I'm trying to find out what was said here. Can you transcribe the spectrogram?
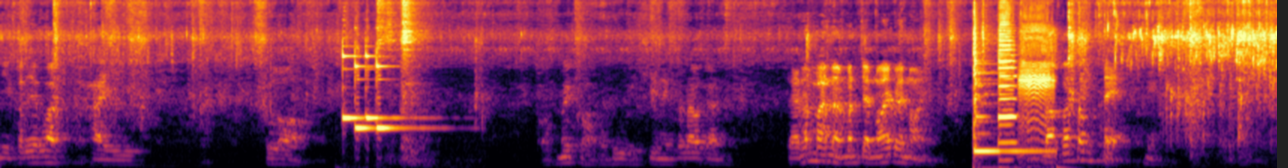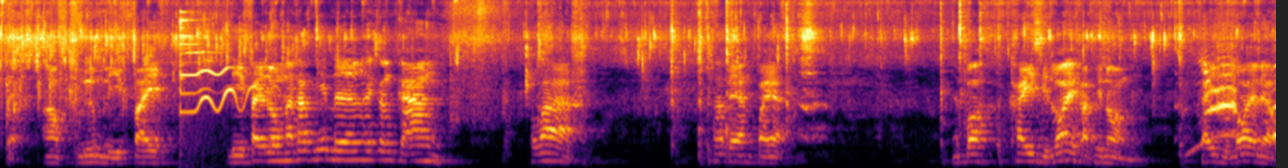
นี่เขาเรียกว่าไข่กรอบกรอบไม่กรอบมาดูอีกทีหนึงก็แล้วกัน แต่น้ำมันอะมันจะน้อยไปหน่อย เราก็ต้องแตะนี่แตะเอาลืมหลีไฟหลีไฟลงนะครับ นิดนึงให้กลางๆ เพราะว่าถ้าแรงไปอะเห็นปะไข่สีร้อยครับพี่น้องไข่สีร้อยแล้ว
